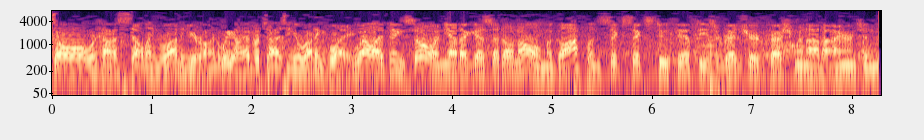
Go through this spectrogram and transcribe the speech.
So we're kind of selling run here, aren't we? Or advertising a running play? Well, I think so, and yet I guess I don't know. McLaughlin, 6'6", 250, is a redshirt freshman out of Ironton.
